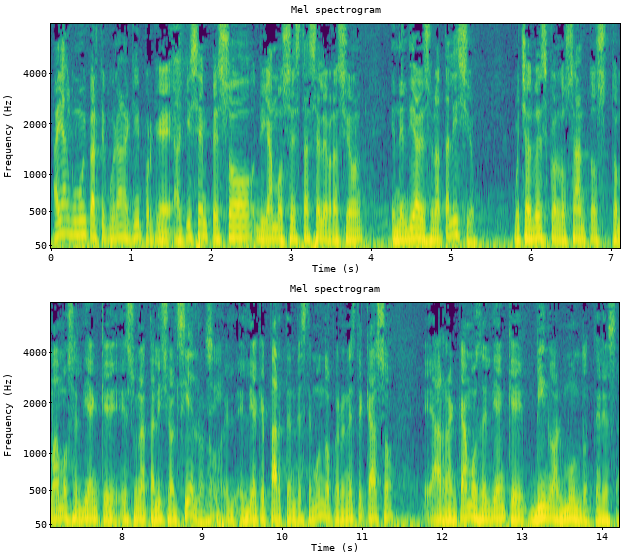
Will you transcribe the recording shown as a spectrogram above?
Hay algo muy particular aquí, porque aquí se empezó, digamos, esta celebración en el día de su natalicio. Muchas veces con los santos tomamos el día en que es un natalicio al cielo, ¿no? Sí. el, el día que parten de este mundo, pero en este caso eh, arrancamos del día en que vino al mundo Teresa.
